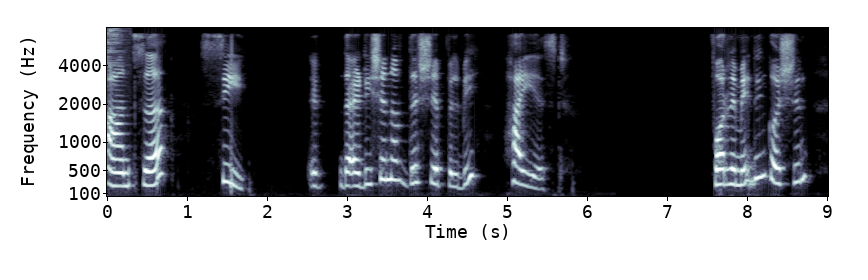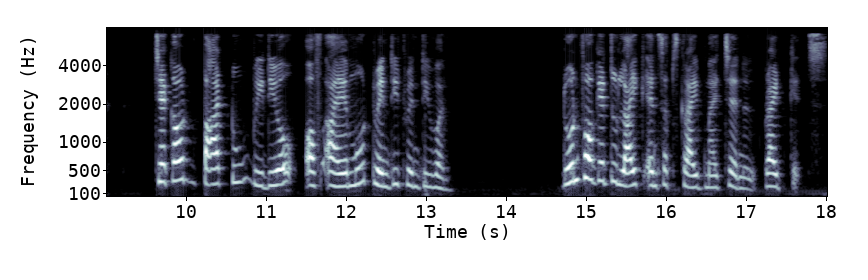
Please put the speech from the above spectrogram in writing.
Answer C. It, the addition of this ship will be highest. For remaining question, check out part 2 video of IMO 2021. Don't forget to like and subscribe my channel, Bright Kidzz.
